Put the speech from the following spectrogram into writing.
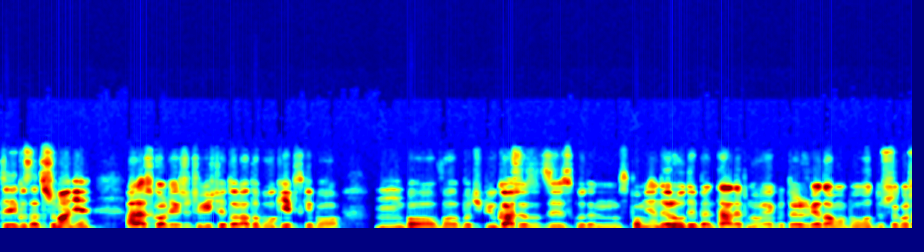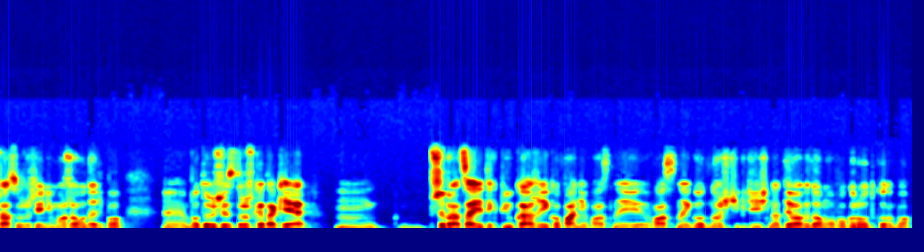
to jego zatrzymanie, ale aczkolwiek rzeczywiście to lato było kiepskie, bo, mm, bo, bo, bo ci piłkarze z odzysku, ten wspomniany Rudy, Bentaleb, no jakby to już wiadomo było od dłuższego czasu, że się nie może udać, bo, e, bo to już jest troszkę takie mm, przywracanie tych piłkarzy i kopanie własnej, własnej godności gdzieś na tyłach domu w ogródku, no bo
